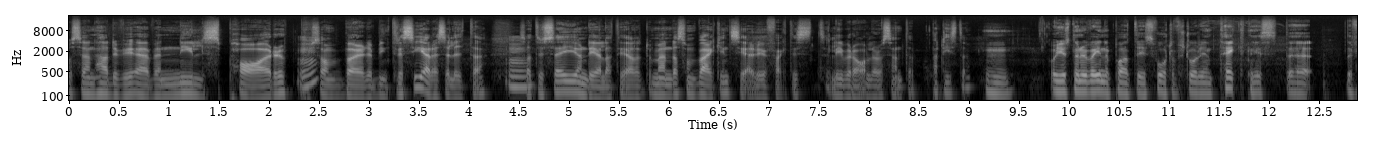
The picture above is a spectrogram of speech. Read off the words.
Och sen hade vi även Nils Parup mm. som började intressera sig lite. Mm. Så att det säger ju en del att det är, de enda som verkar intresserade är ju faktiskt liberaler och centerpartister. Mm. Och just när du var inne på att det är svårt att förstå rent tekniskt. Eh, det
